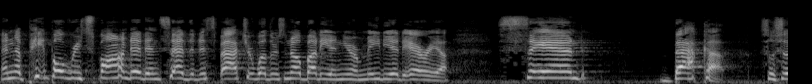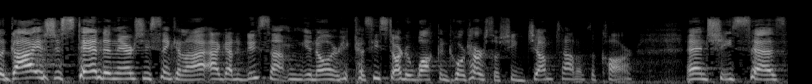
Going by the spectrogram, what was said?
and the people responded and said, the dispatcher, well, there's nobody in your immediate area. Send backup. So, so the guy is just standing there. She's thinking, I, I got to do something, you know, because he started walking toward her. So she jumps out of the car and she says,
